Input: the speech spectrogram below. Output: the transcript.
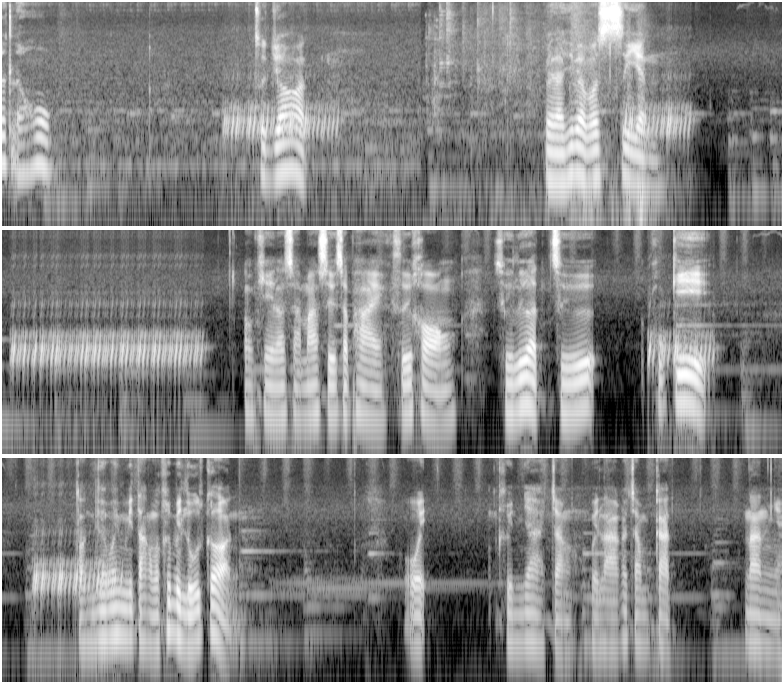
ลือดแล้วหกสุดยอด เวลาที่แบบว่าเซียน โอเค เราสามารถซื้อสะพาย ซื้อของ ซื้อเลือด ซื้อคุกกี้ ตอนนี้เราไม่มีตังค์เราขึ้นไปรูทก่อน โอ้ย ขึ้นยากจัง เวลาก็จำกัด นั่นไง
